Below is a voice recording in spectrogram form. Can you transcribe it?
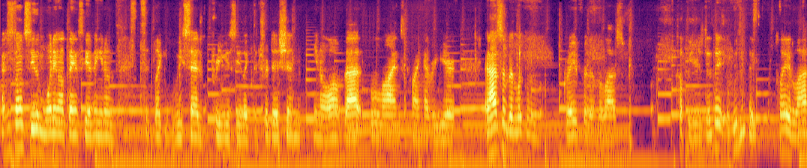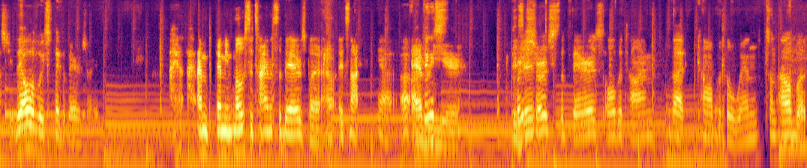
I just don't see them winning on Thanksgiving. You know, like we said previously, like the tradition. You know, all of that. The Lions playing every year. It hasn't been looking great for them the last couple years. Did they? Who did they play last year? They always play the Bears, right? I, I'm I mean most of the time it's the Bears, but I don't, it's not Yeah, I, I think every it's. year. I'm pretty it? sure it's the Bears all the time that come up with a win somehow, but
